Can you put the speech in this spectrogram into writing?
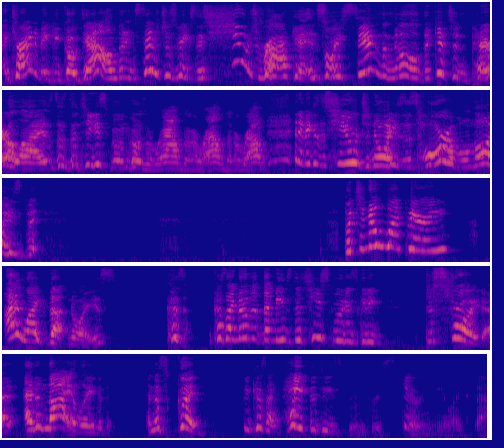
I try to make it go down, but instead it just makes this huge racket. And so I stand in the middle of the kitchen paralyzed as the teaspoon goes around and around and around. And it makes this huge noise, this horrible noise, but. But you know what, Barry? I like that noise. Cause, cause I know that that means the teaspoon is getting destroyed and, and annihilated. Because I hate the teaspoon for scaring me like that.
